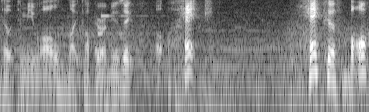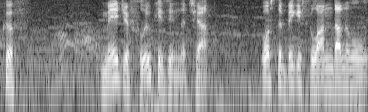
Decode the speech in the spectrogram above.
tell it to mute all like copyright music. Oh, heck! Heck of Borkov! Major Fluke is in the chat. What's the biggest land animal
